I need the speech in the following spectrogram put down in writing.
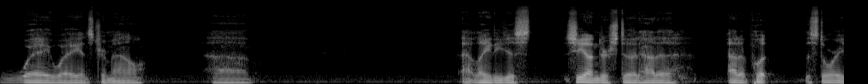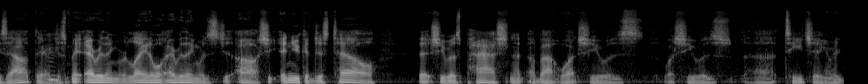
way, way instrumental. Uh, that lady just she understood how to how to put the stories out there. Just made everything relatable. Everything was just oh she and you could just tell that she was passionate about what she was what she was uh, teaching. I mean.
